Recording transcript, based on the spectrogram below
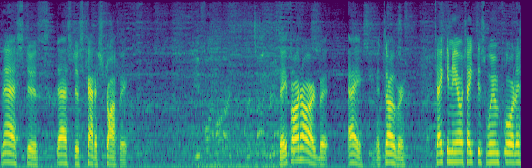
That's just that's just catastrophic. Hard, but Todd Green They fought hard, but hey, it's over. Take a kneel, take this win, Florida.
